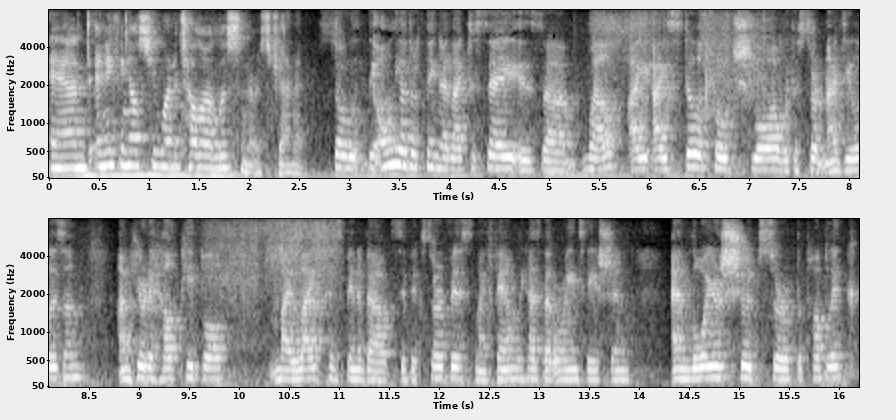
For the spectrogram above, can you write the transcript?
And anything else you want to tell our listeners, Janet? So the only other thing I'd like to say is, uh, well, I, I still approach law with a certain idealism. I'm here to help people. My life has been about civic service. My family has that orientation, and lawyers should serve the public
